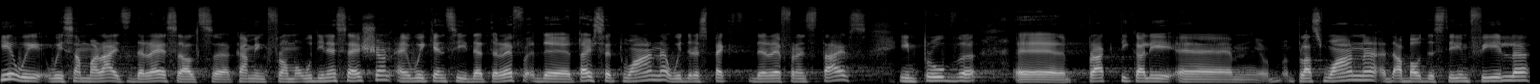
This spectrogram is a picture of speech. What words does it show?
Here we, we summarize the results uh, coming from Udine session, and we can see that the, the tire set one, with respect the reference tires, improve uh, practically um, plus one about the steering feel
